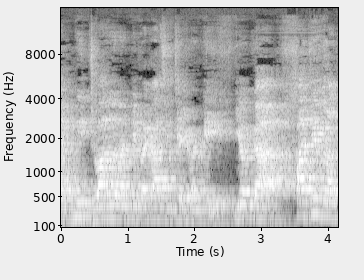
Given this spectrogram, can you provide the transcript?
అగ్ని జ్వాలల వంటి ప్రకాశించేటువంటి ఈ యొక్క పతివ్రత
